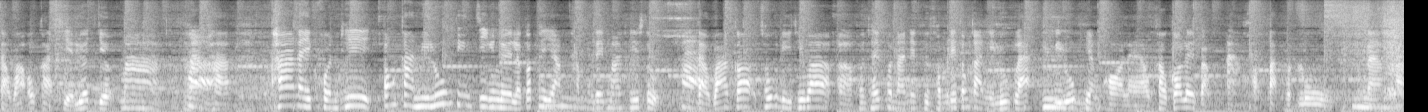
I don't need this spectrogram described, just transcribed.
แต่ว่าโอกาสเสียเลือดเยอะมากนะคะค่ะถ้าในคนที่ต้องการมีลูกจริง ๆ เลย แล้วก็พยายามทำให้ได้มากที่สุดค่ะแต่ว่าก็โชคดีที่ว่าเอ่อคนไข้คนนั้นเนี่ยคือเขาไม่ได้ต้องการมีลูกแล้วอืมมีลูกเพียงพอแล้ว เขาก็เลยแบบอะขอตัดมดลูกอืมนะคะ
